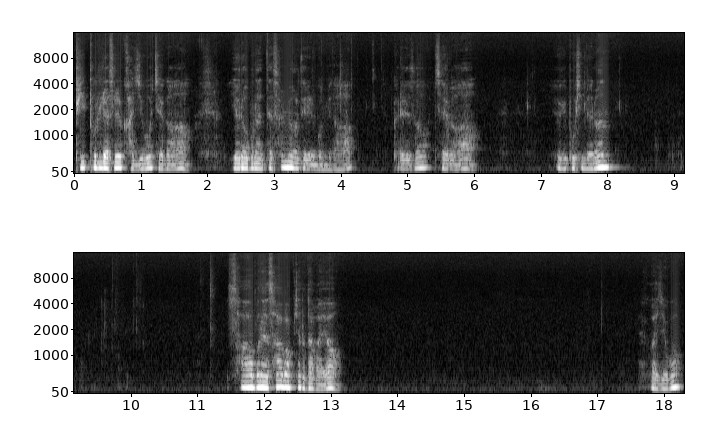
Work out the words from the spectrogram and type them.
B 플랫을 가지고 제가 여러분한테 설명을 드리는 겁니다. 그래서 제가 여기 보시면은 4분의 4박자로다가요. 해가지고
